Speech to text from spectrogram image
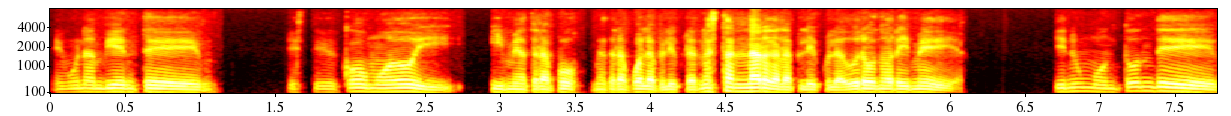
en un ambiente este, cómodo y, y me atrapó, me atrapó la película. No es tan larga la película, dura una hora y media. Tiene un montón de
